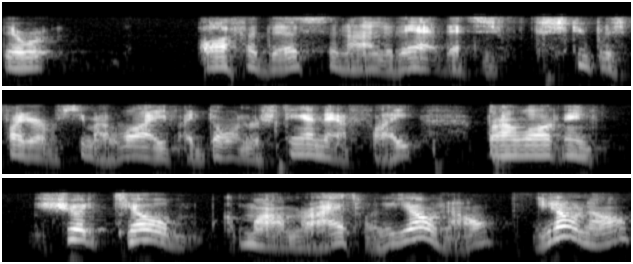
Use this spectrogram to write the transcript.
there were off of this and onto that. That's the stupidest fight I've ever seen in my life. I don't understand that fight. But Loughnane should kill Moraes. Well, you don't know. You don't know.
